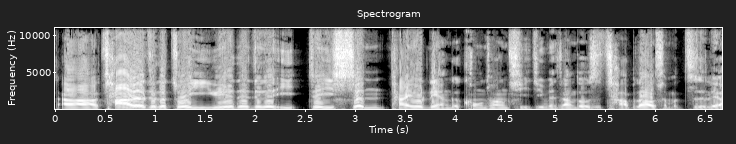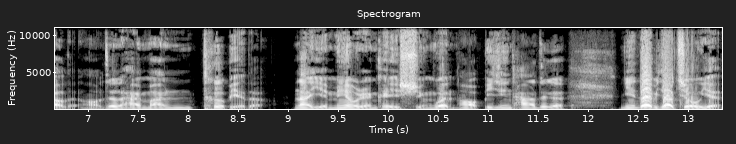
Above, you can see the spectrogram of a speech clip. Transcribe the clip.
啊，查了这个卓一约的这个一这一生，他有两个空窗期，基本上都是查不到什么资料的，哦，这个还蛮特别的。那也没有人可以询问，哈，毕竟他这个年代比较久远。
